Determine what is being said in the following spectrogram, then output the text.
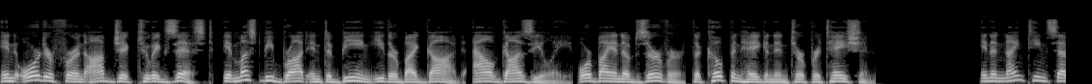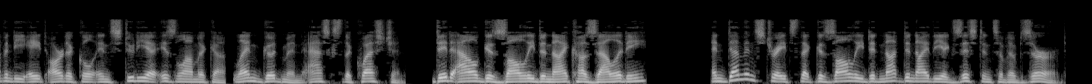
In order for an object to exist, it must be brought into being either by God or by an observer the Copenhagen interpretation. In a 1978 article in Studia Islamica, Len Goodman asks the question, "'Did al-Ghazali deny causality?' and demonstrates that Ghazali did not deny the existence of observed,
